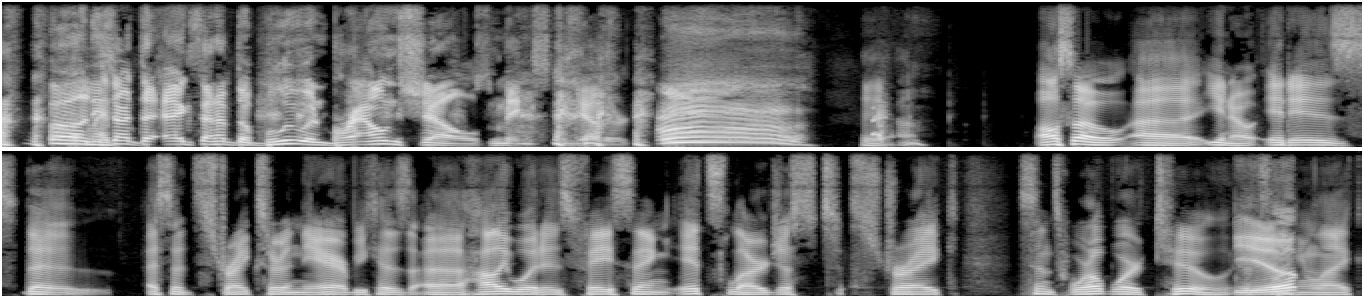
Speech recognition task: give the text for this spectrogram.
oh, these aren't the eggs that have the blue and brown shells mixed together. Yeah. Also, uh, you know, it is the I said strikes are in the air because uh, Hollywood is facing its largest strike since World War II. It's Yep. looking like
